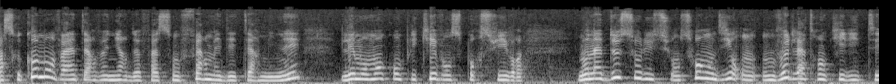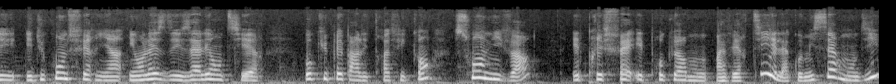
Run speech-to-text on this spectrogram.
Parce que comme on va intervenir de façon ferme et déterminée, les moments compliqués vont se poursuivre. Mais on a deux solutions. Soit on dit on, veut de la tranquillité et du coup on ne fait rien et on laisse des allées entières occupées par les trafiquants, soit on y va. Et le préfet et le procureur m'ont averti et la commissaire m'ont dit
